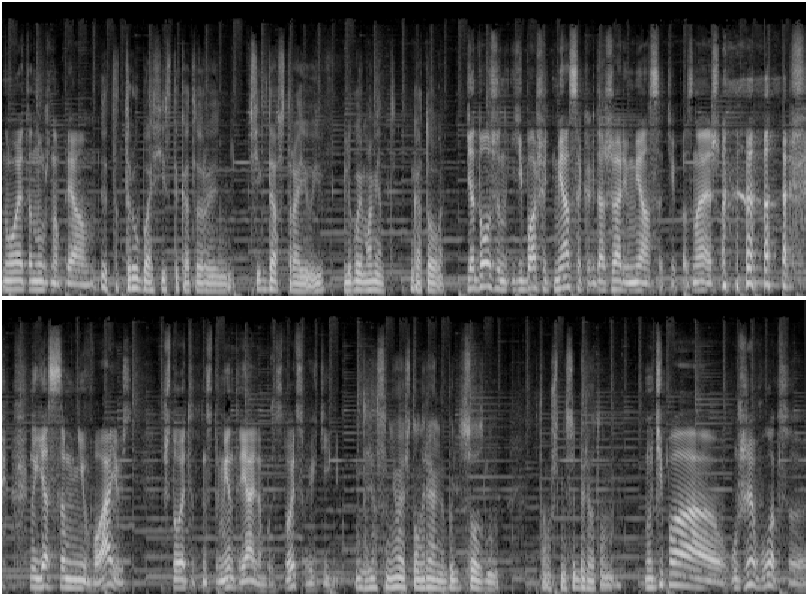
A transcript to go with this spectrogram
Ну, это нужно прям... Это трубасисты, которые всегда в строю и в любой момент готовы. Я должен ебашить мясо, когда жарю мясо, типа, знаешь. Ну, я сомневаюсь, что этот инструмент реально будет стоить своих денег. Да я сомневаюсь, что он реально будет создан, потому что не соберет он Ну, типа, уже вот, э,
